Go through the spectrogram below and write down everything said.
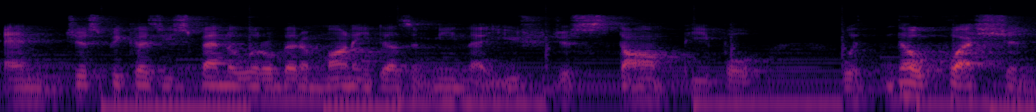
And just because you spend a little bit of money doesn't mean that you should just stomp people with no question.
